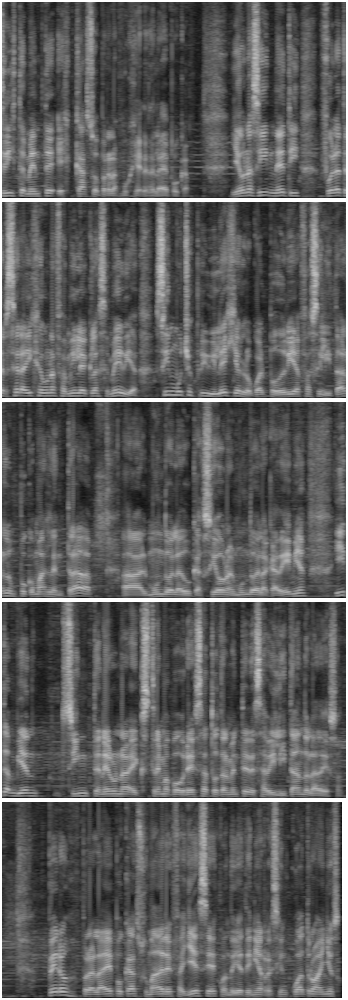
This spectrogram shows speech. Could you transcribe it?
tristemente escaso para las mujeres de la época. Y aún así, Nettie fue la tercera hija de una familia de clase media, sin muchos privilegios, lo cual podría facilitarle un poco más la entrada al mundo de la educación, al mundo de la academia y también sin tener una extrema pobreza totalmente deshabilitándola de eso. Pero para la época su madre fallece cuando ella tenía recién 4 años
